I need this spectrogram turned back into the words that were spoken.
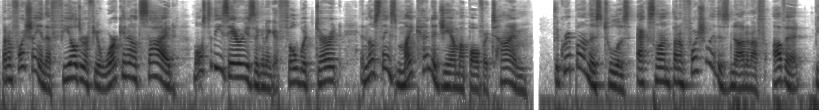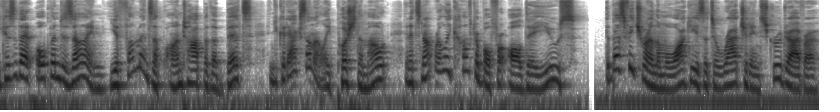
but unfortunately in the field or if you're working outside, most of these areas are going to get filled with dirt, and those things might kind of jam up over time. The grip on this tool is excellent, but unfortunately there's not enough of it. Because of that open design, your thumb ends up on top of the bits, and you could accidentally push them out, and it's not really comfortable for all-day use. The best feature on the Milwaukee is it's a ratcheting screwdriver,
